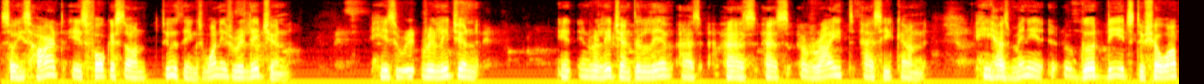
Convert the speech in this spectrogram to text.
So his heart is focused on two things. One is religion his re- religion in, in religion to live as as as right as he can. He has many uh, good deeds to show up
